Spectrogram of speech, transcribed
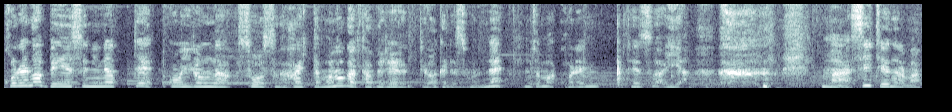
これがベースになってこういろんなソースが入ったものが食べれるっていうわけですもんね。じゃあまあこれに点数はいいやまあ強いて言うならまあ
